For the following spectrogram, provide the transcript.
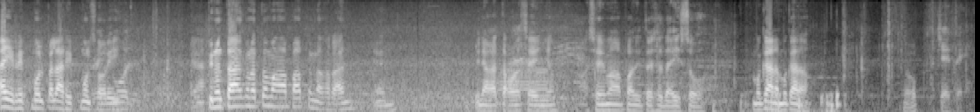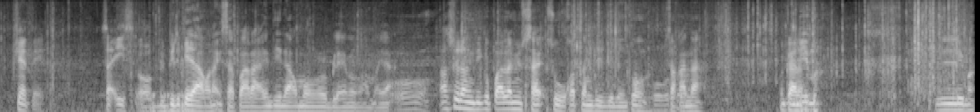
Ay, Rip Mall pala, Rip Mall, sorry. Yan. Pinuntahan ko na to mga pat, yung nakaraan. Yan. Pinakita ko na sa inyo. Yung mga pat dito sa Daiso. Magkano, magkano? Op, Chete. 7. Sa is, oh, bibili kaya ako ng isa para hindi na ako mga problema mamaya. Oo. Kaso lang, hindi ko pa alam yung sa- sukat ng bibiling ko. Saka na. Magkano? Lima. Lima.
